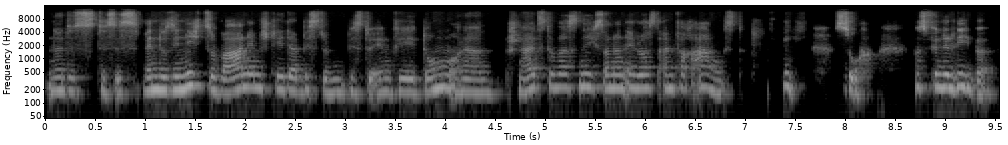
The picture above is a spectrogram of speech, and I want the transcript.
Ne, das, das ist, wenn du sie nicht so wahrnimmst, steht da, bist du, bist du irgendwie dumm oder schnallst du was nicht, sondern ey, du hast einfach Angst. so, was für eine Liebe.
